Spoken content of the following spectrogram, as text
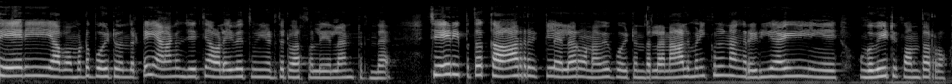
சரி அவள் மட்டும் போயிட்டு வந்துட்டு யானும் சேர்த்து அவளையவே துணி எடுத்துகிட்டு வர சொல்லிடலான்ட்டு இருந்தேன். சரி இப்போ தான் கார் இருக்குல்ல எல்லாரும் ஒன்றாவே போயிட்டு வந்துடலாம் நாலு மணிக்குள்ளே நாங்கள் ரெடியாகி உங்கள் வீட்டுக்கு வந்துடுறோம்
